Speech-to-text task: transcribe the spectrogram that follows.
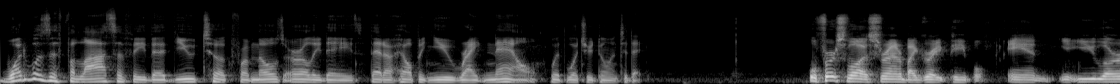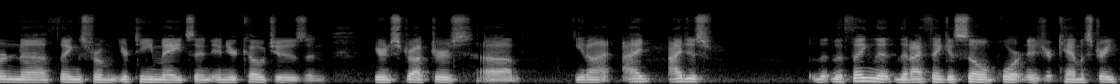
what was the philosophy that you took from those early days that are helping you right now with what you're doing today? Well, first of all, I was surrounded by great people, and you, you learn uh, things from your teammates and, and your coaches and your instructors. Um, you know, I, I, I just the, the thing that, that I think is so important is your chemistry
